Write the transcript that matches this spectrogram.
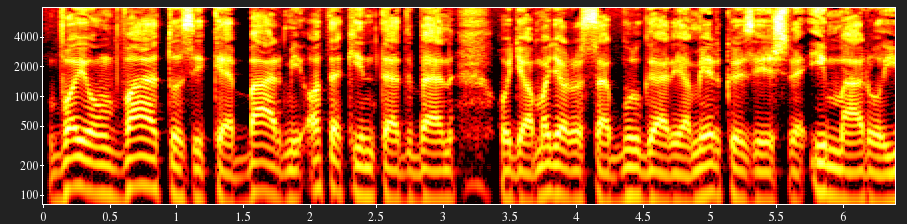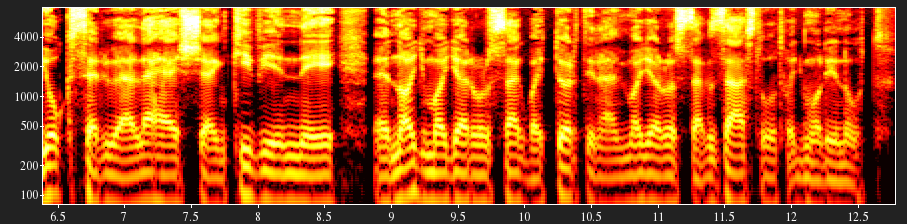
Vajon változik-e bármi a tekintetben, hogy a Magyarország-Bulgária mérkőzésre immáról jogszerűen lehessen kivinni Nagy Magyarország vagy történelmi Magyarország zászlót vagy molinót?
